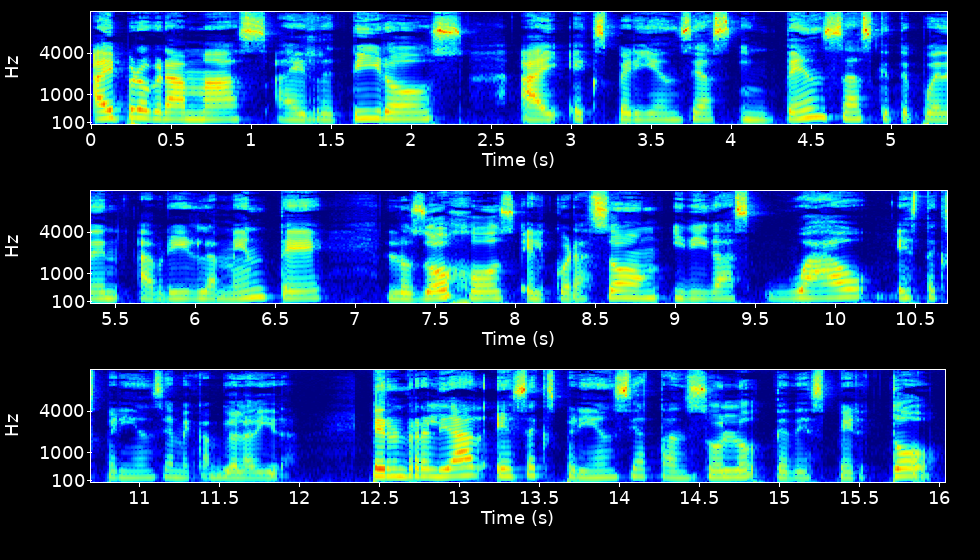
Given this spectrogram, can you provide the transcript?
Hay programas, hay retiros, hay experiencias intensas que te pueden abrir la mente, los ojos, el corazón y digas, wow, esta experiencia me cambió la vida. Pero en realidad esa experiencia tan solo te despertó,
